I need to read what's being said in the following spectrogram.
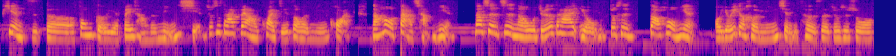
片子的风格也非常的明显，就是他非常快，节奏很明快，然后大场面。那甚至呢，我觉得他有就是。到后面哦，有一个很明显的特色，就是说，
